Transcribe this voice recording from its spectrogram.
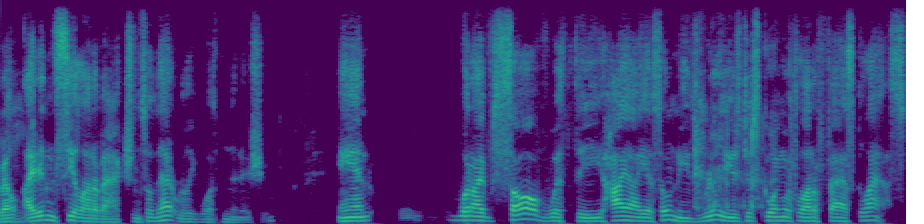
Well, I didn't see a lot of action, so that really wasn't an issue. And what I've solved with the high ISO needs really is just going with a lot of fast glass.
